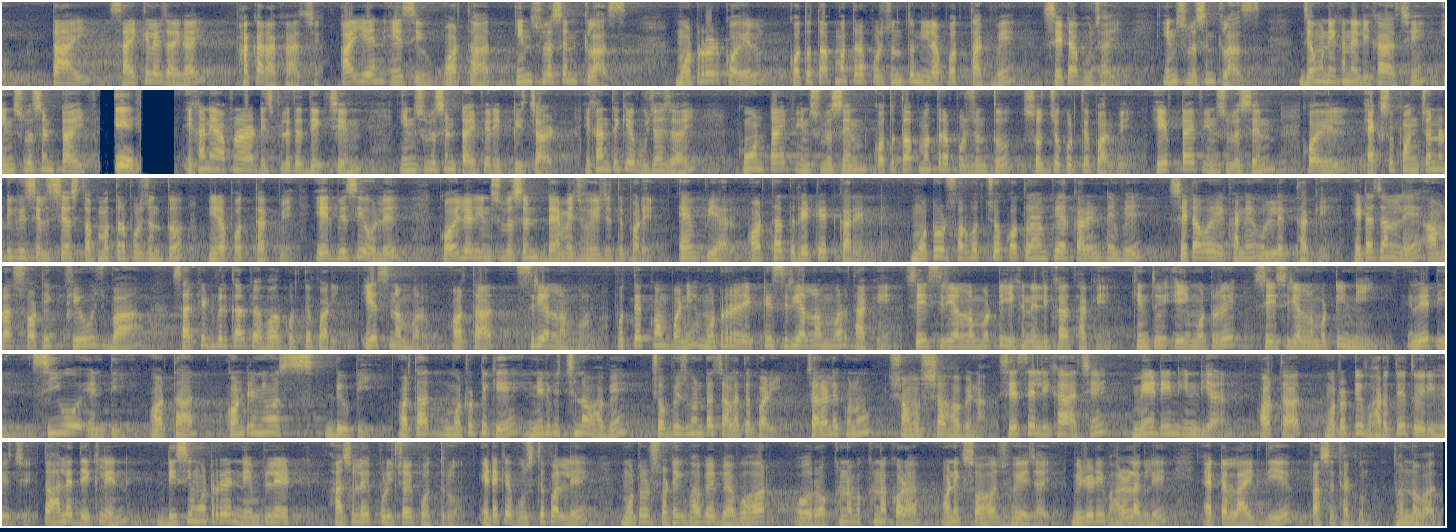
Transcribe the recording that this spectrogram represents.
তাই সাইকেলের জায়গায় ফাঁকা রাখা আছে। আইএনএসইউ অর্থাৎ ইনসুলেশন ক্লাস মোটরের কয়েল কত তাপমাত্রা পর্যন্ত নিরাপদ থাকবে সেটা বোঝায় ইনসুলেশন ক্লাস যেমন এখানে লেখা আছে ইনসুলেশন টাইপের এখানে আপনারা ডিসপ্লেতে দেখছেন ইনসুলেশন টাইপের একটি চার্ট এখান থেকে বোঝা যায় কোন টাইপ ইনসুলেশন কত তাপমাত্রা পর্যন্ত সহ্য করতে পারবে। এফ টাইপ ইনসুলেশন কয়েল একশো পঞ্চান্ন ডিগ্রি সেলসিয়াস তাপমাত্রা পর্যন্ত নিরাপদ থাকবে। এর বেশি হলে কয়েলের ইনসুলেশন ড্যামেজ হয়ে যেতে পারে। অ্যাম্পিয়ার অর্থাৎ রেটেড কারেন্ট মোটর সর্বোচ্চ কত অ্যাম্পিয়ার কারেন্ট নেবে সেটাও এখানে উল্লেখ থাকে। এটা জানলে আমরা সঠিক ফিউজ বা সার্কিট ব্রেকার ব্যবহার করতে পারি। এস নম্বর অর্থাৎ সিরিয়াল নম্বর প্রত্যেক কোম্পানি মোটরের একটি সিরিয়াল নম্বর থাকে। সেই সিরিয়াল নম্বরটি এখানে লেখা থাকে। কিন্তু এই মোটরে সেই সিরিয়াল নম্বরটি নেই। রেটিং সিওএনটি অর্থাৎ কন্টিনিউয়াস ডিউটি অর্থাৎ মোটরটিকে নির্বিচ্ছিন্নভাবে চব্বিশ ঘণ্টা চালাতে পারি। চালালে কোনো সমস্যা হবে না। শেষে লেখা আছে মেড ইন ইন্ডিয়া অর্থাৎ মোটরটি ভারতে তৈরি হয়েছে। তাহলে দেখলেন ডিসি মোটরের নেম প্লেট আসলে পরিচয়পত্র। এটাকে বুঝতে পারলে মোটর সঠিকভাবে ব্যবহার ও রক্ষণাবেক্ষণ করা অনেক সহজ হয়ে যায়। ভিডিওটি ভালো লাগলে একটা লাইক দিয়ে পাশে থাকুন। ধন্যবাদ।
